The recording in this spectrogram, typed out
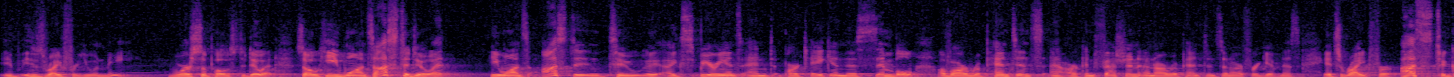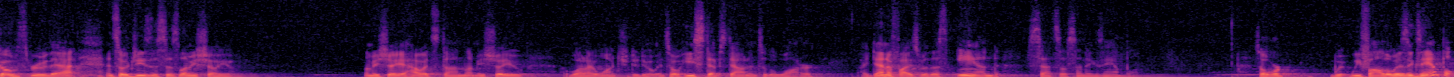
It is right for you and me. We're supposed to do it. So he wants us to do it. He wants us to, to uh, experience and partake in this symbol of our repentance, and our confession, and our repentance and our forgiveness. It's right for us to go through that. And so Jesus says, Let me show you. Let me show you how it's done. Let me show you what I want you to do. And so he steps down into the water, identifies with us, and sets us an example. So we're, we follow his example.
